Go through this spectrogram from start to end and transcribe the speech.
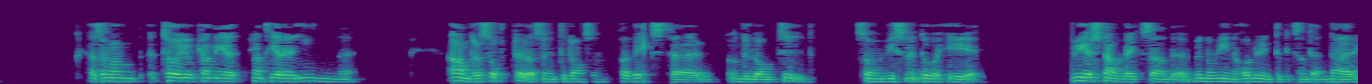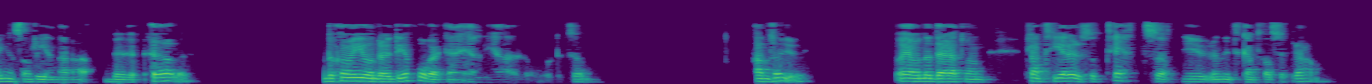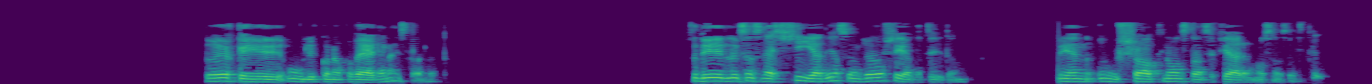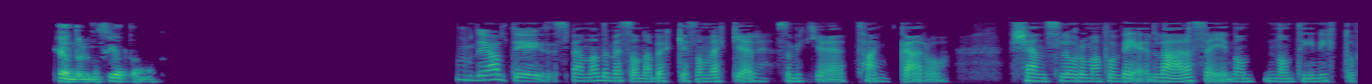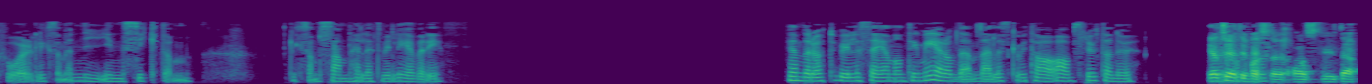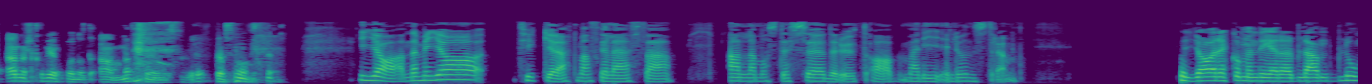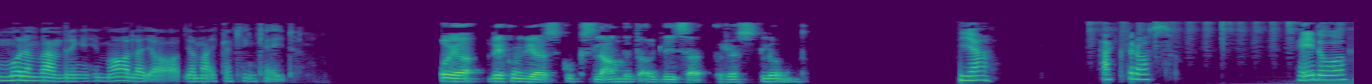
Alltså man tar ju och planterar in andra sorter, alltså inte de som har växt här under lång tid. Som visserligen då är mer snabbväxande, men de innehåller inte liksom den näringen som renarna behöver. Då kan man ju undra hur det påverkar älgar och liksom andra djur. Och även det där att man planterar det så tätt så att djuren inte kan ta sig fram. Då ökar ju olyckorna på vägarna istället. Så det är liksom en sån här kedja som rör sig hela tiden. Med en orsak någonstans i fjärran och sen så händer det något helt annat. Det är alltid spännande med sådana böcker som väcker så mycket tankar och känslor och man får lära sig någon, någonting nytt och får liksom en ny insikt om liksom samhället vi lever i. Kände du att du ville säga någonting mer om den eller ska vi ta och avsluta nu? Jag tror att det är bäst att avsluta, annars kommer jag på något annat som jag måste berätta för Ja, nej men jag tycker att man ska läsa Alla måste söderut av Marie Lundström. Och jag rekommenderar Bland blommor en vandring i Himalaya av Jamaica Kincaid. Och jag rekommenderar Skogslandet av Lisa Röstlund. Ja. Tack för oss. Hej då.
